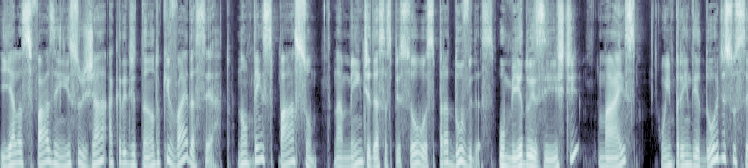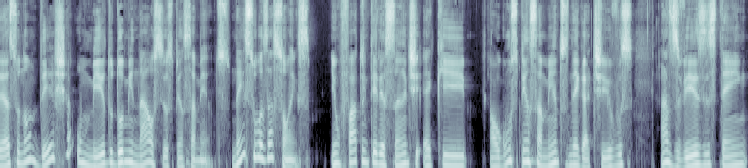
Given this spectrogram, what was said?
E elas fazem isso já acreditando que vai dar certo. Não tem espaço na mente dessas pessoas para dúvidas. O medo existe, mas o empreendedor de sucesso não deixa o medo dominar os seus pensamentos, nem suas ações. E um fato interessante é que alguns pensamentos negativos às vezes têm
